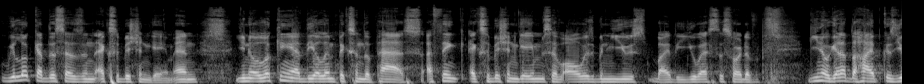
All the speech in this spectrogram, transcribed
we look at this as an exhibition game. And, you know, looking at the Olympics in the past, I think exhibition games have always been used by the U.S. to sort of, you know, get up the hype because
